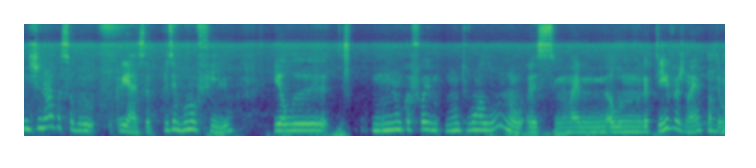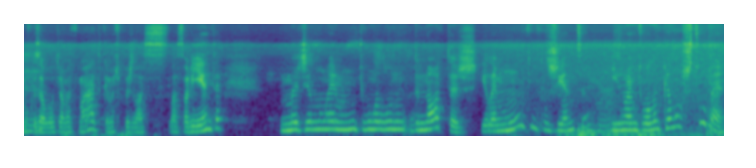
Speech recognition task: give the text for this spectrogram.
diz nada sobre a criança. Por exemplo, o meu filho, ele nunca foi muito bom aluno. Assim, não é aluno negativas, não é? Pode ter uma coisa ou outra matemática, mas depois lá se, lá se orienta. Mas ele não era muito bom aluno de notas. Ele é muito inteligente e não é muito bom aluno porque ele não estuda.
